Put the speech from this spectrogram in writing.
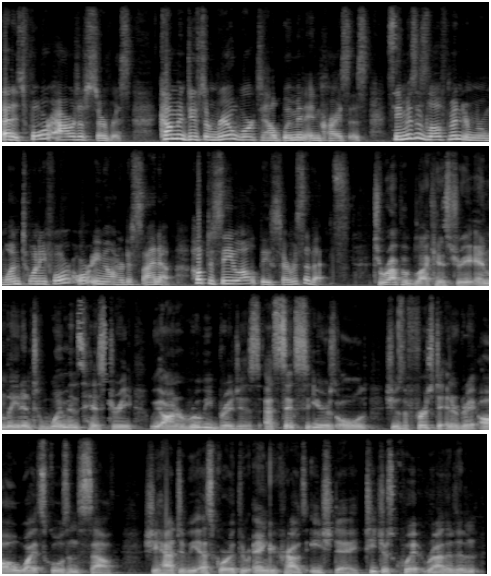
That is four hours of service. Come and do some real work to help women in crisis. See Mrs. Loafman in room 124 or email her to sign up. Hope to see you all at these service events. To wrap up Black History and lead into women's history, we honor Ruby Bridges. At six years old, she was the first to integrate all white schools in the South. She had to be escorted through angry crowds each day. Teachers quit rather than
